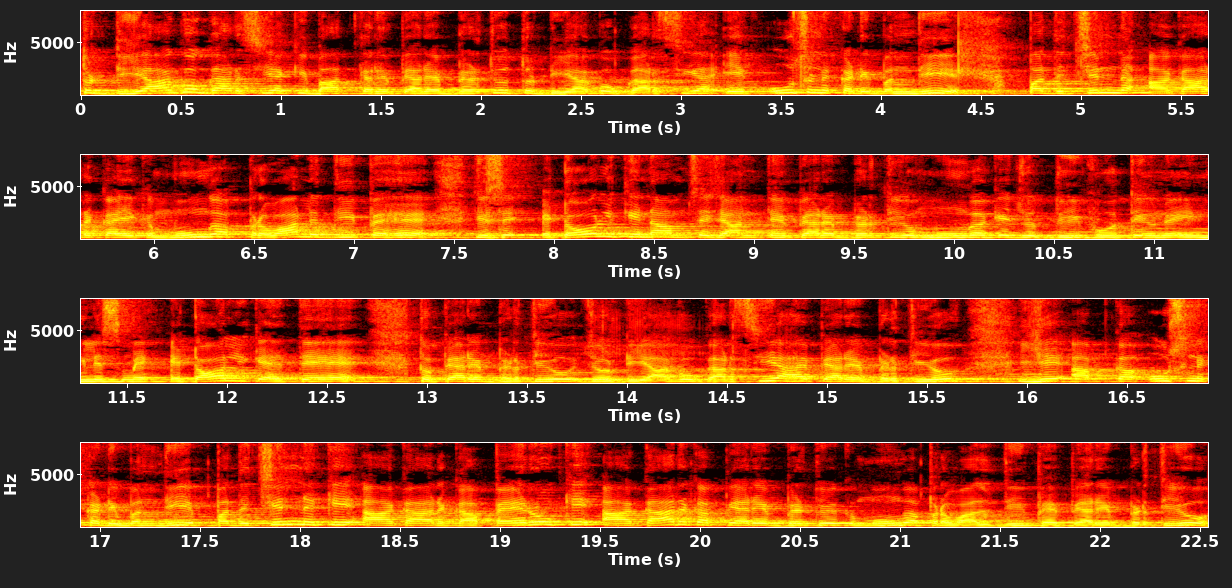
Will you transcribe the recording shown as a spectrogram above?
तो डियागो गार्सिया की बात करें, प्यारे अभ्यर्थियों तो डियागो गार्सिया एक उष्ण कटिबंधीय पद चिन्ह आकार का एक मूँगा प्रवाल द्वीप है, जिसे एटॉल के नाम से जानते हैं। प्यारे अभ्यर्थियों, मूँगा के जो द्वीप होते हैं, उन्हें इंग्लिश में एटॉल कहते हैं। तो प्यारे अभ्यर्थियों, जो डियागो गार्सिया है, प्यारे अभ्यर्थियों, ये आपका उष्ण कटिबंधीय पद चिन्ह के आकार का, पैरों के आकार का, प्यारे अभ्यर्थियों, एक मूँगा प्रवाल द्वीप है, प्यारे अभ्यर्थियों,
